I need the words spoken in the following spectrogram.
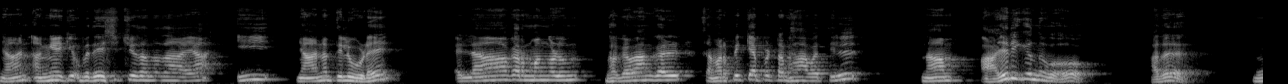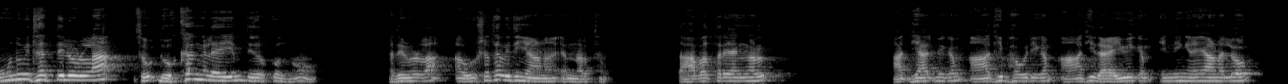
ഞാൻ അങ്ങേക്ക് ഉപദേശിച്ചു തന്നതായ ഈ ജ്ഞാനത്തിലൂടെ എല്ലാ കർമ്മങ്ങളും ഭഗവാൻകൾ സമർപ്പിക്കപ്പെട്ട ഭാവത്തിൽ നാം ആചരിക്കുന്നുവോ? അത് മൂന്ന് വിധത്തിലുള്ള ദുഃഖങ്ങളെയും തീർക്കുന്നു. അതിനുള്ള ഔഷധവിധിയാണ് എന്നർത്ഥം. താപത്രയങ്ങൾ ആധ്യാത്മികം ആധിഭൗതികം ആധിദൈവികം എന്നിങ്ങനെയാണല്ലോ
